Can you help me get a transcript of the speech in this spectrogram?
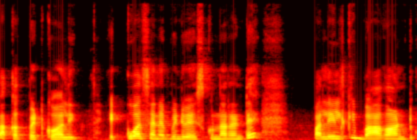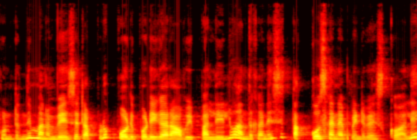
పక్కకు పెట్టుకోవాలి. ఎక్కువ శనగపిండి వేసుకున్నారంటే పల్లీలకి బాగా అంటుకుంటుంది. మనం వేసేటప్పుడు పొడి పొడిగా రావు ఈ పల్లీలు. అందుకనేసి తక్కువ శనగపిండి వేసుకోవాలి.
